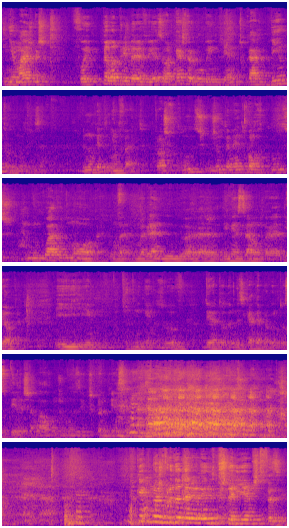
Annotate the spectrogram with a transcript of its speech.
tinha mais, mas foi pela primeira vez a Orquestra Gulbenkian tocar dentro de uma. Que nunca tinham feito. Para os reclusos, juntamente com reclusos num quadro de uma ópera, uma, uma grande uh, dimensão uh, de ópera. E, e ninguém nos ouve. O diretor da música até perguntou se podia deixar lá alguns músicos me ver O que é que nós verdadeiramente gostaríamos de fazer?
